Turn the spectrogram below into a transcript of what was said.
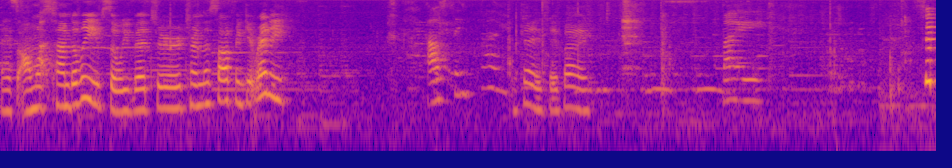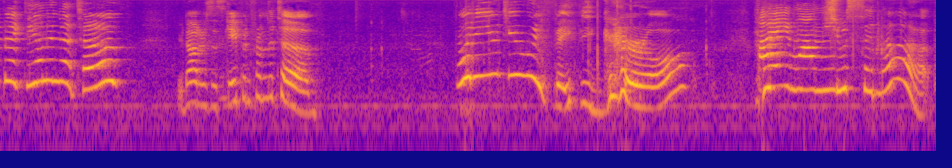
And it's almost time to leave, so we better turn this off and get ready. I'll say bye. Okay, say bye. Bye. Sit back down in that tub. Your daughter's escaping from the tub. What are you doing, Faithy girl? Sitting up.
